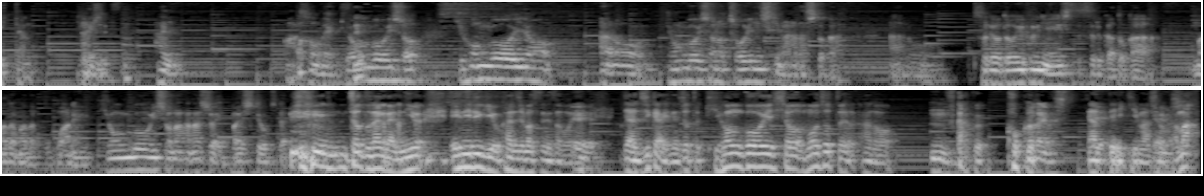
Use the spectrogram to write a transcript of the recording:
一旦、よろしいですか、えはい。あ、そうね、基本合意書、基本合意の、あの、基本合意書の調印式の話とか、あの、それをどういうふうに演出するかとか、まだまだここはね、基本合意書の話はいっぱいしておきたい。ちょっとなんかにエネルギーを感じますね、そこに。えじゃあ次回ね、ちょっと基本合意書、もうちょっと、あの、えうん深く、濃く。やっていきましょうか。まあ、あ、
